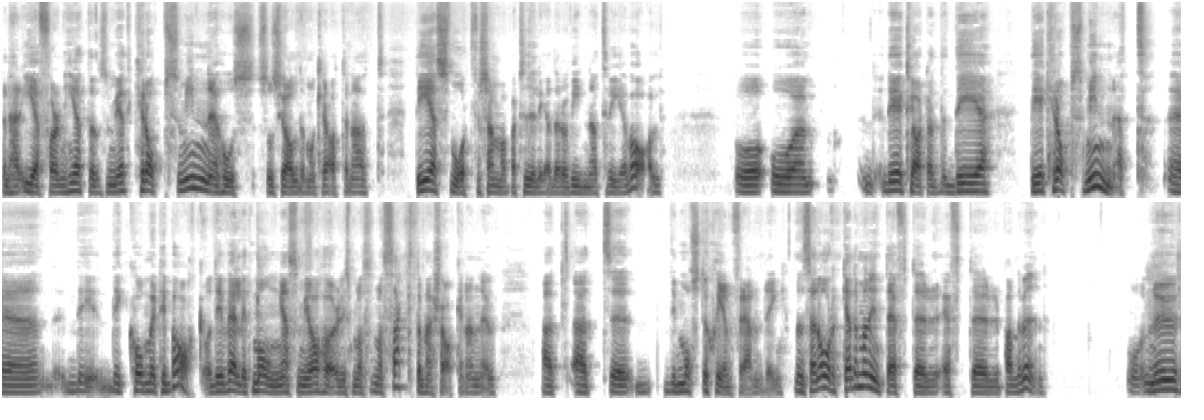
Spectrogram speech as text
den här erfarenheten som är ett kroppsminne hos Socialdemokraterna, att det är svårt för samma partiledare att vinna tre val. Och, och det är klart att det, det kroppsminnet, eh, det, det, kommer tillbaka och det är väldigt många som jag hör liksom, som har sagt de här sakerna nu att, att eh, det måste ske en förändring. Men sen orkade man inte efter, efter pandemin. Och nu,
